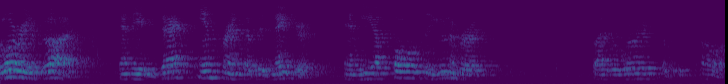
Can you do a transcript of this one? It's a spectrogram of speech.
glory of God, and the exact imprint of his nature, and he upholds the universe by the word of his power.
